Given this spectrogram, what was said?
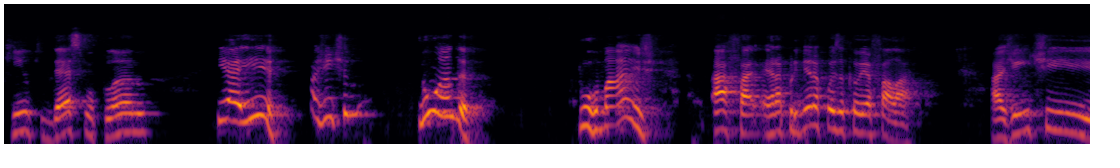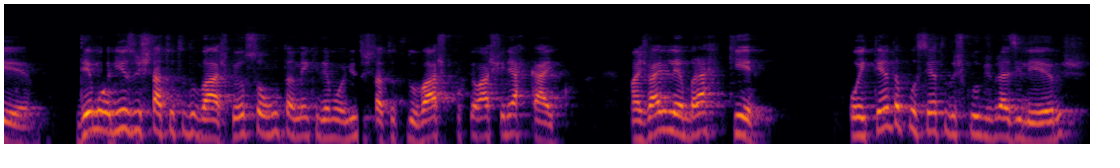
quinto, décimo plano. E aí a gente não anda. Por mais. Ah, era a primeira coisa que eu ia falar. A gente demoniza o Estatuto do Vasco. Eu sou um também que demoniza o Estatuto do Vasco porque eu acho ele arcaico. Mas vale lembrar que 80% dos clubes brasileiros,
